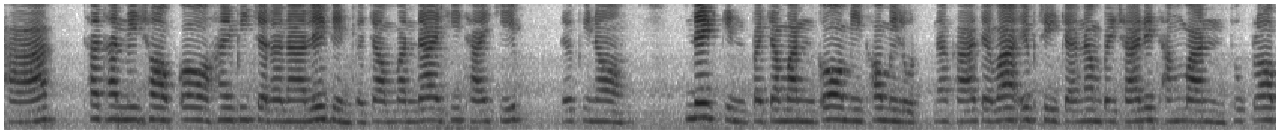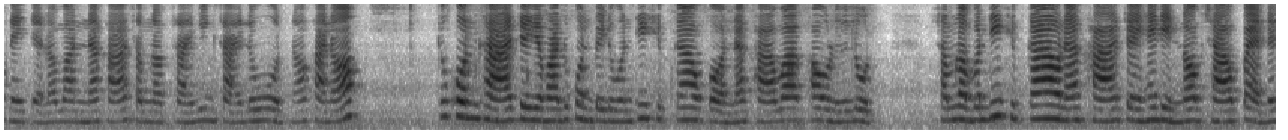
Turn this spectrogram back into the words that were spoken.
คะ ถ้าท่านไม่ชอบก็ให้พิจารณาเลขเด่นประจำวันได้ที่ท้ายคลิปเด้อพี่น้อง เลขกลิ่นประจำวันก็มีเข้าไม่หลุดนะคะ แต่ว่า FC จะนำไปใช้ได้ทั้งวันทุกรอบในแต่ละวันนะคะสำหรับสายวิ่งสายลูดเนาะค่ะเนาะทุกคนค่ะเจจะพาทุกคนไปดูวันที่ 19 ก่อนนะคะว่าเข้าหรือหลุดสำหรับวันที่ 19 นะคะใจให้เด่นรอบเช้า 8 และ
